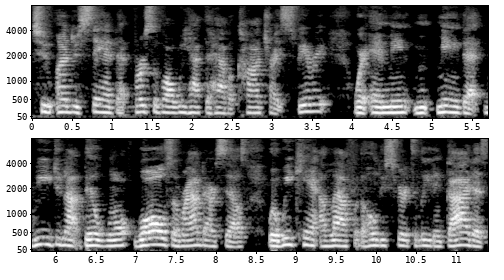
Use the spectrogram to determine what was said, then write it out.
to understand that first of all we have to have a contrite spirit where and mean, meaning that we do not build walls around ourselves where we can't allow for the holy spirit to lead and guide us.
